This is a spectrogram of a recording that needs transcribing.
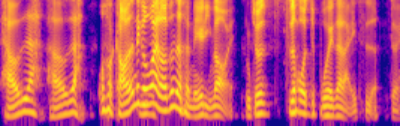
好啦，好啦。”哇靠！那个外劳真的很没礼貌哎！你就之后就不会再来一次了。对，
